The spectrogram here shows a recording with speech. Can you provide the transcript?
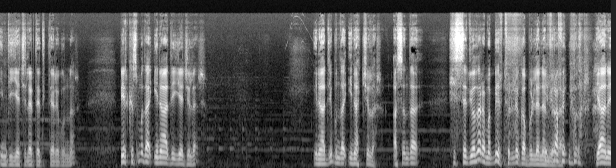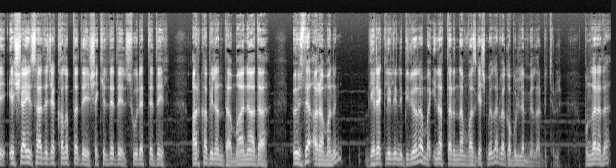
İndiyeciler dedikleri bunlar. Bir kısmı da inadiyeciler. İnadi bunda inatçılar. Aslında hissediyorlar ama bir türlü kabullenemiyorlar. İtiraf etmiyorlar. Yani eşyayı sadece kalıpta değil, şekilde değil, surette değil, arka planda, manada, özde aramanın gerekliliğini biliyorlar ama inatlarından vazgeçmiyorlar ve kabullenmiyorlar bir türlü. Bunlara da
